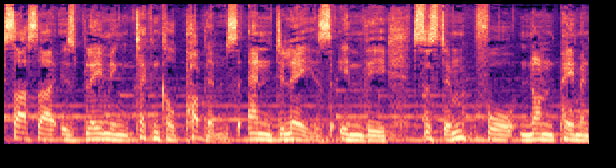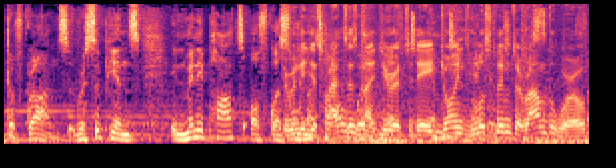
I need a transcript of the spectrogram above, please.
SASSA is blaming technical problems and delays in the system for non-payment of grants. Recipients in many parts of KwaZulu-Natal... Religious Matters Nigeria today joins Muslims around the world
